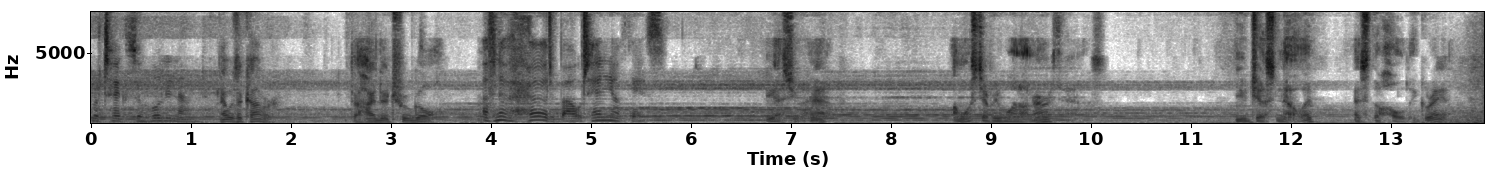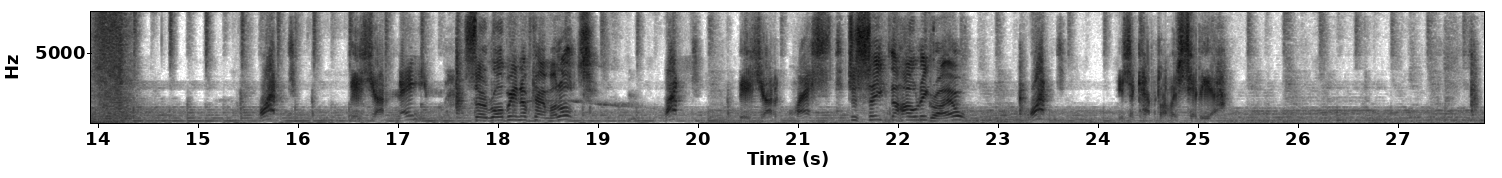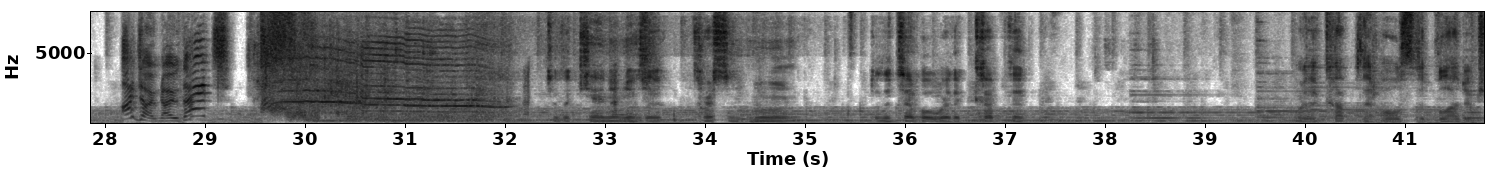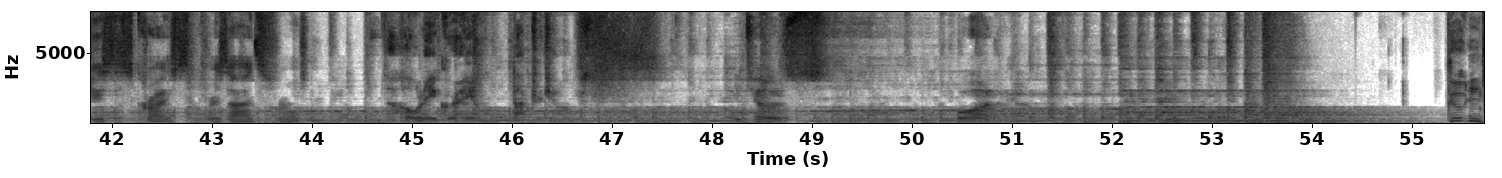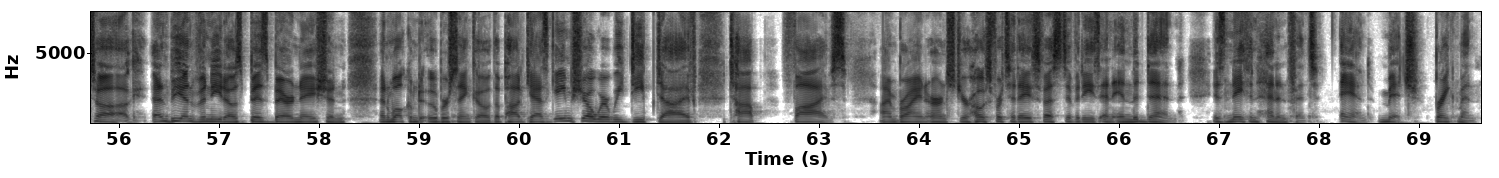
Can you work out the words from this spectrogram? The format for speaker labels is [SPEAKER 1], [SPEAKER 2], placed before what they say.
[SPEAKER 1] protect the Holy Land.
[SPEAKER 2] That was a cover to hide their true goal.
[SPEAKER 1] I've never heard about any of this.
[SPEAKER 2] Yes, you have. Almost everyone on Earth has. You just know it as the Holy Grail.
[SPEAKER 3] What is your name?
[SPEAKER 4] Sir Robin of Camelot,
[SPEAKER 3] What is your quest?
[SPEAKER 4] to seek the Holy Grail.
[SPEAKER 3] What is the capital of Assyria?
[SPEAKER 4] I don't know that.
[SPEAKER 5] to the canyon of the crescent moon, to the temple where the cup that holds the blood of Jesus Christ resides forever.
[SPEAKER 2] The Holy Grail, Dr. Jones.
[SPEAKER 5] You chose one.
[SPEAKER 6] Guten Tag and bienvenidos, BizBear Nation, and welcome to Uber Cinco, the podcast game show where we deep dive top fives. I'm Brian Ernst, your host for today's festivities, and in the den is Nathan Hennenfant and Mitch Brinkman.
